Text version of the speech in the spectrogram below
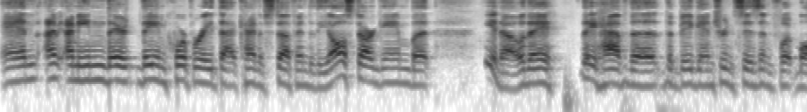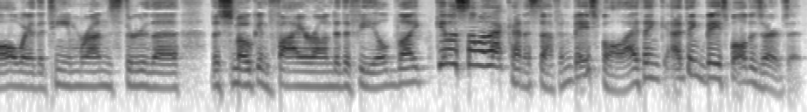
and I, I mean they they incorporate that kind of stuff into the All Star game, but you know they they have the the big entrances in football where the team runs through the the smoke and fire onto the field like give us some of that kind of stuff in baseball i think i think baseball deserves it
